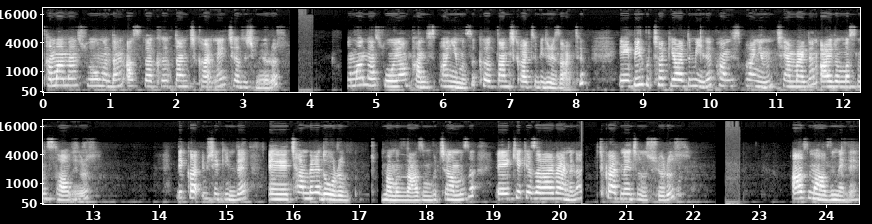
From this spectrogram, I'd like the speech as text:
Tamamen soğumadan asla kağıttan çıkartmaya çalışmıyoruz. Tamamen soğuyan pandispanyamızı kağıttan çıkartabiliriz artık. E, bir bıçak yardımıyla pandispanyanın çemberden ayrılmasını sağlıyoruz. Dikkatli bir şekilde e, çembere doğru tutmamız lazım bıçağımızı. E, keke zarar vermeden çıkartmaya çalışıyoruz. Az malzemeli,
